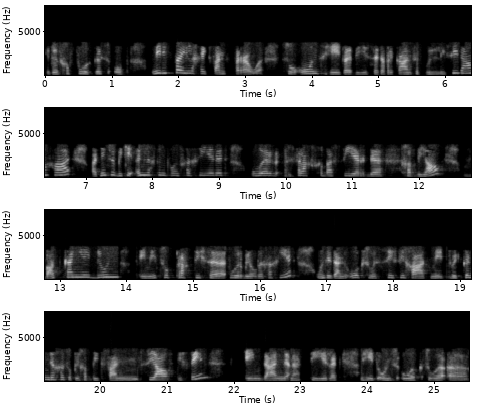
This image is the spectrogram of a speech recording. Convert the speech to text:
Het ons gefokus op nie die veiligheid van vroue. So ons het vir die Suid-Afrikaanse polisie dan gehad wat net so 'n bietjie inligting vir ons gegee het oor slagsgebaseerde geweld. Wat kan jy doen? en net so praktiese voorbeelde gegee. Ons het dan ook so 'n sessie gehad met twee kundiges op die gebied van self-defense en dan natuurlik het ons ook so 'n uh,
